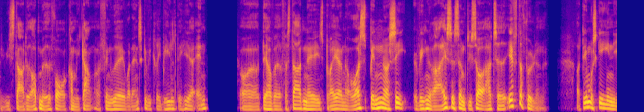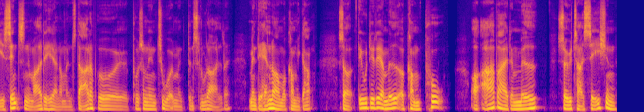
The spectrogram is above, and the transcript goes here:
vi startede op med for at komme i gang og finde ud af, hvordan skal vi gribe hele det her an. Og det har været fra starten af inspirerende og også spændende at se, hvilken rejse, som de så har taget efterfølgende. Og det er måske egentlig essensen meget af det her, når man starter på, øh, på sådan en tur, men den slutter aldrig. Men det handler om at komme i gang. Så det er jo det der med at komme på og arbejde med servitization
